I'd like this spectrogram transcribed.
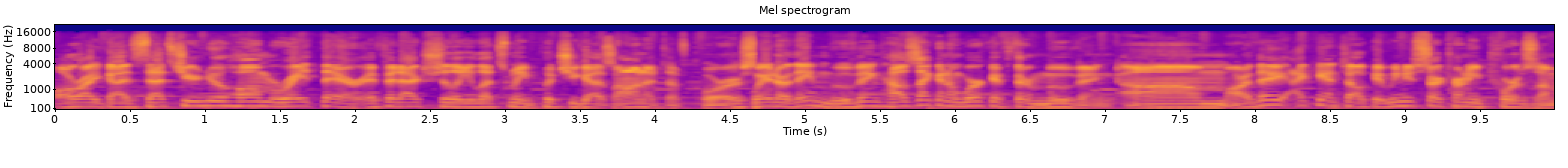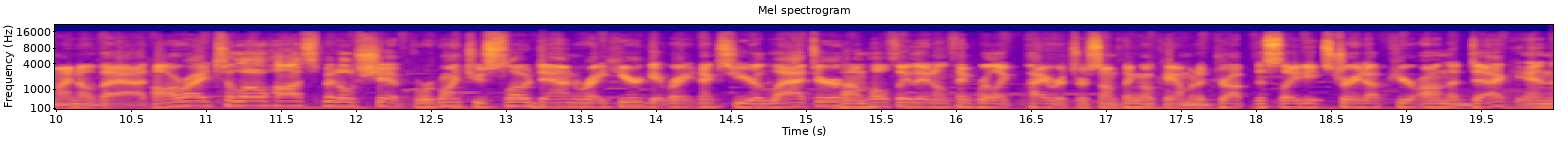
All right, guys, that's your new home right there. If it actually lets me put you guys on it, of course. Wait, are they moving? How's that gonna work if they're moving? Um, are they? I can't tell. Okay, we need to start turning towards them. I know that. All right, Talo Hospital ship. We're going to slow down right here. Get right next to your ladder. Um, hopefully they don't think we're like pirates or something. Okay, I'm gonna drop this lady straight up here on the deck. And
